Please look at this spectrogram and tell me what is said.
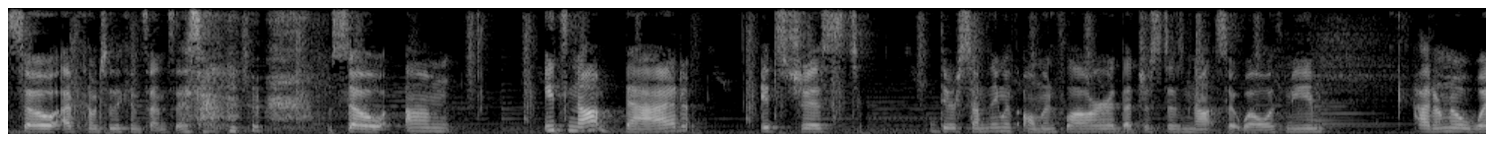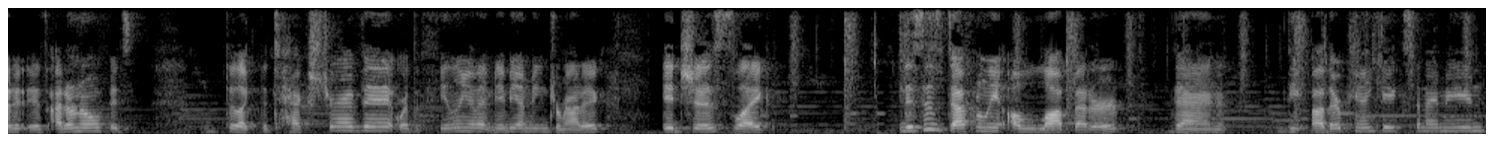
so I've come to the consensus. so, um, it's not bad. It's just there's something with almond flour that just does not sit well with me. I don't know what it is. I don't know if it's the like the texture of it or the feeling of it. Maybe I'm being dramatic. It just like this is definitely a lot better than the other pancakes that I made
